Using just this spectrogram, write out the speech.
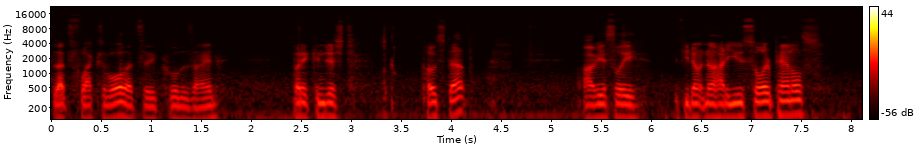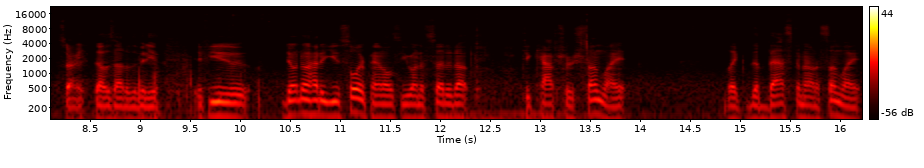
So that's flexible, that's a cool design. But it can just post up. Obviously, if you don't know how to use solar panels, sorry, that was out of the video. If you don't know how to use solar panels, you wanna set it up to capture sunlight, like the best amount of sunlight.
